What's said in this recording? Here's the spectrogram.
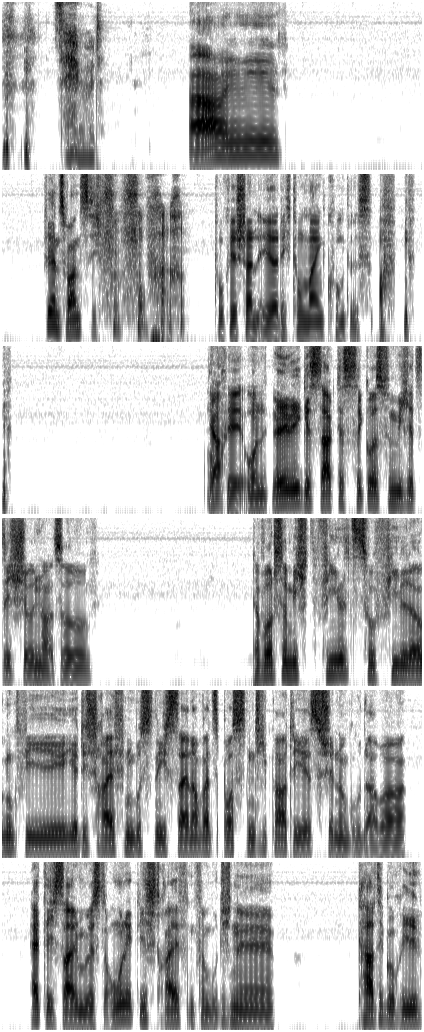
Sehr gut. Ähm, 24. wow. Du gehst dann eher Richtung mein Kumpels. Ja. Okay, und Nee, wie gesagt, das Trikot ist für mich jetzt nicht schön. Also, da wurde für mich viel zu viel irgendwie. Hier, die Streifen mussten nicht sein, auch wenn es Boston Tea Party ist, schön und gut, aber hätte ich sein müssen. Ohne die Streifen vermutlich eine Kategorie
